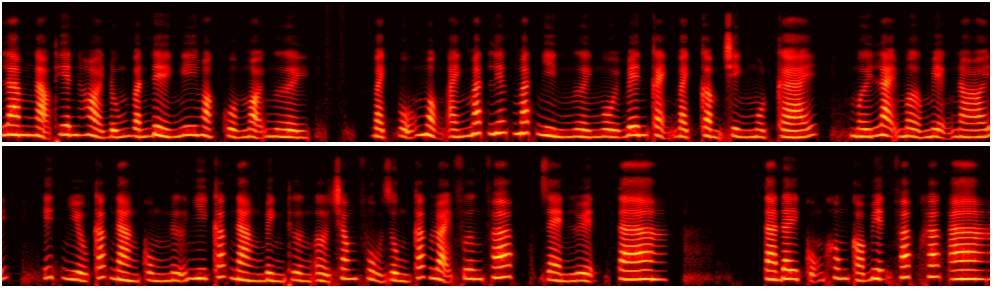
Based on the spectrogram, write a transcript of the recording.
Lam Ngạo Thiên hỏi đúng vấn đề nghi hoặc của mọi người. Bạch Vũ Mộng ánh mắt liếc mắt nhìn người ngồi bên cạnh Bạch Cẩm Trình một cái, mới lại mở miệng nói, ít nhiều các nàng cùng nữ nhi các nàng bình thường ở trong phủ dùng các loại phương pháp rèn luyện ta. Ta đây cũng không có biện pháp khác a.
